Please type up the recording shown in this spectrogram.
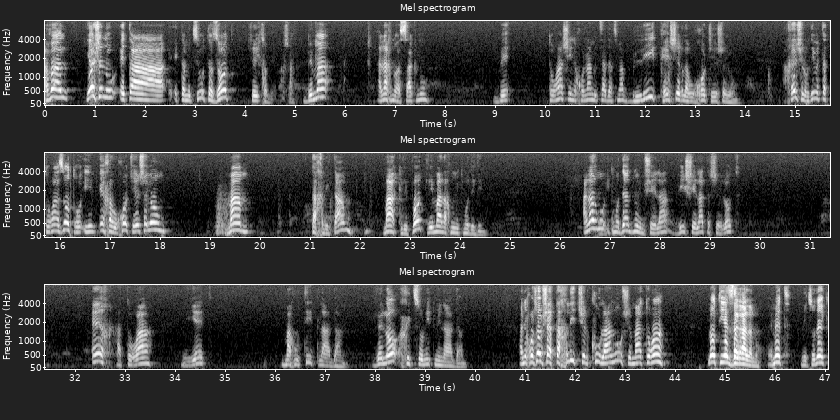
אבל יש לנו את, ה, את המציאות הזאת להתחבר. עכשיו, במה אנחנו עסקנו? בתורה שהיא נכונה מצד עצמה בלי קשר לרוחות שיש היום. אחרי שלומדים את התורה הזאת רואים איך הרוחות שיש היום, מה תכליתם, מה הקליפות ועם מה אנחנו מתמודדים. אנחנו התמודדנו עם שאלה, והיא שאלת השאלות, איך התורה נהיית מהותית לאדם, ולא חיצונית מן האדם. אני חושב שהתכלית של כולנו, שמה התורה לא תהיה זרה לנו. אמת? אני צודק?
